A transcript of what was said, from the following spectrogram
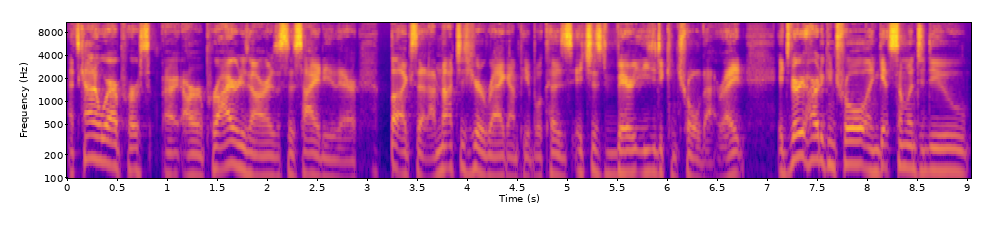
that's kind of where our, pers- our priorities are as a society there. But, like I said, I'm not just here to rag on people because it's just very easy to control that, right? It's very hard to control and get someone to do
